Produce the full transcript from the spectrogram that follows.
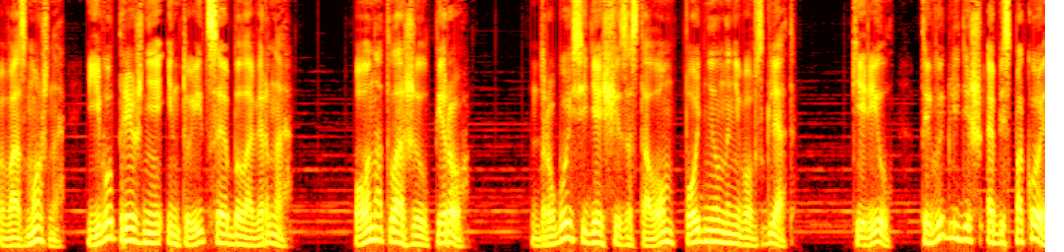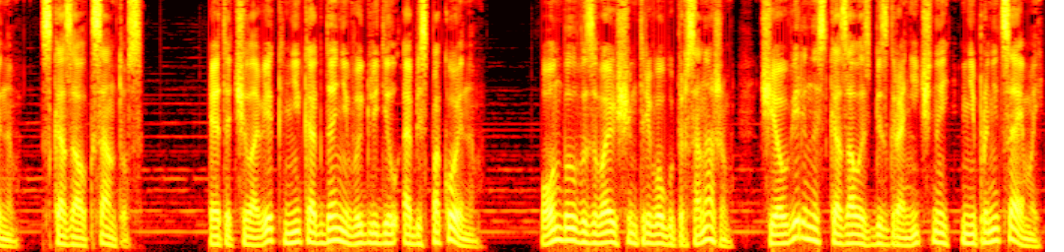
Возможно, его прежняя интуиция была верна. Он отложил перо. Другой, сидящий за столом, поднял на него взгляд. «Кирилл, ты выглядишь обеспокоенным», — сказал Ксантус. Этот человек никогда не выглядел обеспокоенным. Он был вызывающим тревогу персонажем, чья уверенность казалась безграничной, непроницаемой,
